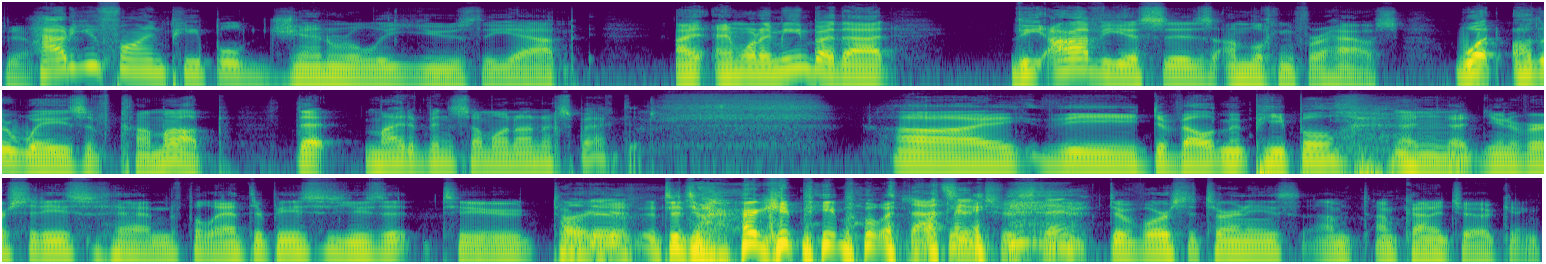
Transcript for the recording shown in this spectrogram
Yeah. How do you find people generally use the app? I, and what I mean by that, the obvious is I'm looking for a house. What other ways have come up that might have been somewhat unexpected? Uh, the development people Mm-hmm. at, at universities and philanthropies use it to Oh, target to target people with That's money. interesting. Divorce attorneys. I'm I'm kind of joking.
